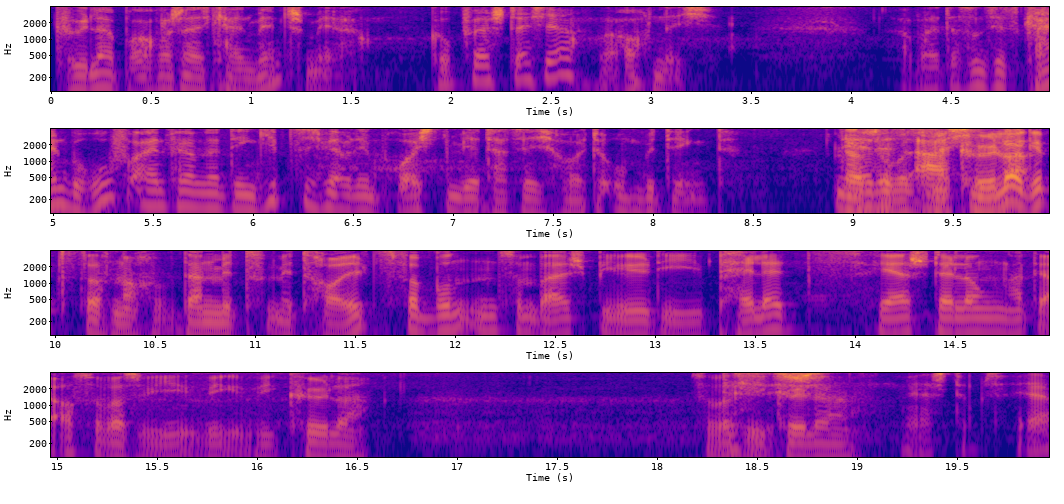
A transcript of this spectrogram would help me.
Köhler braucht wahrscheinlich kein Mensch mehr. Kupferstecher? Auch nicht. Aber dass uns jetzt kein Beruf einfällt, den gibt es nicht mehr, aber den bräuchten wir tatsächlich heute unbedingt. Ja, sowas wie Köhler gibt es doch noch. Dann mit, mit Holz verbunden zum Beispiel. Die Pellets-Herstellung hat ja auch sowas wie, wie, wie Köhler. Sowas Das wie Köhler. Ja, stimmt. Ja,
